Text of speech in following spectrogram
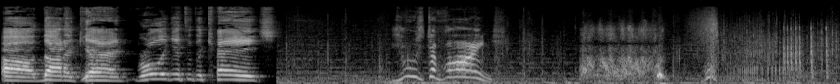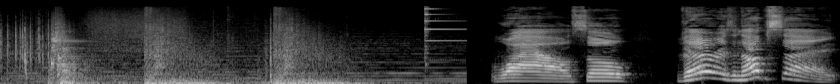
Oh, not again. Rolling into the cage. Use the vines. Wow, so there is an upset.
